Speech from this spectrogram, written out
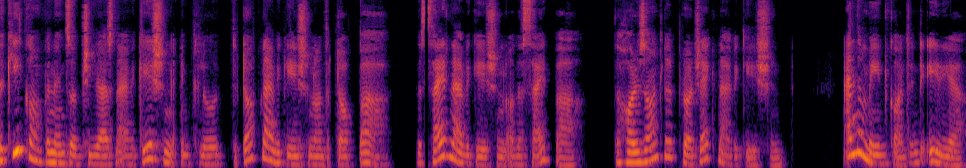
The key components of Jira's navigation include the top navigation on the top bar, the side navigation or the sidebar, the horizontal project navigation, and the main content area.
